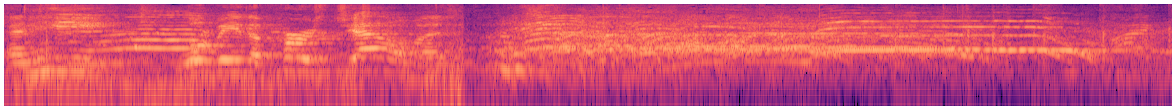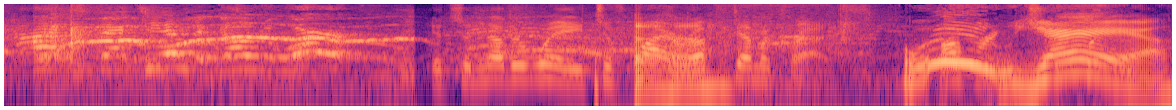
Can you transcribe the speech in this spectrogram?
and he will be the first gentleman, I, I expect him to go to work. It's another way to fire Uh-huh. up Democrats. Woo, yeah.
